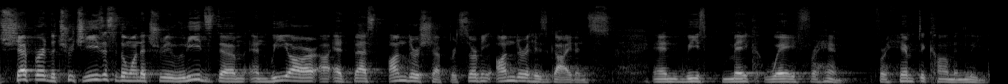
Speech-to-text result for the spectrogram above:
shepherd, the true Jesus is the one that truly leads them, and we are uh, at best under shepherds, serving under his guidance, and we make way for him, for him to come and lead,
